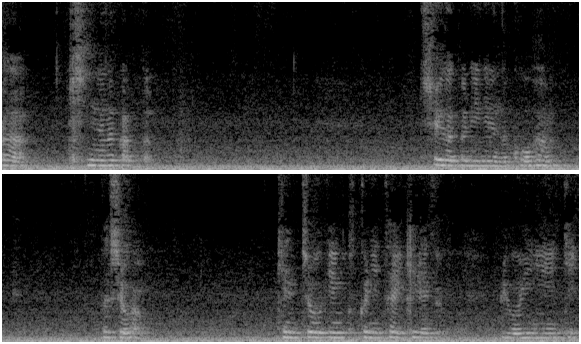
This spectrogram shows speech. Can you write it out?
あ死ななかった。中学2年の後半私は県庁幻覚に耐えきれず病院へ行き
